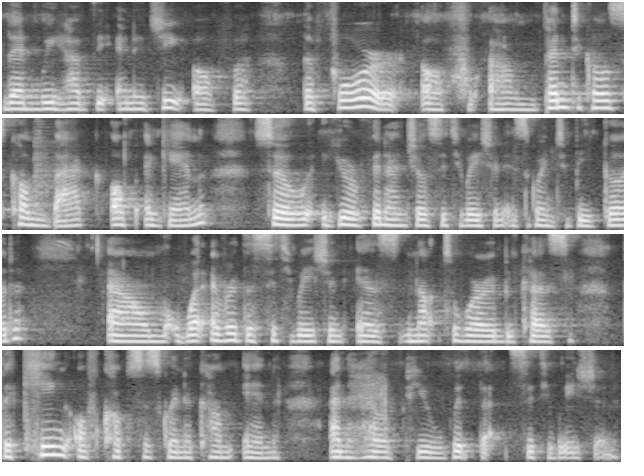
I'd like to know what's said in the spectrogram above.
Then we have the energy of uh, the four of um, pentacles come back up again. So your financial situation is going to be good um, whatever the situation is, not to worry because the King of Cups is going to come in and help you with that situation.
